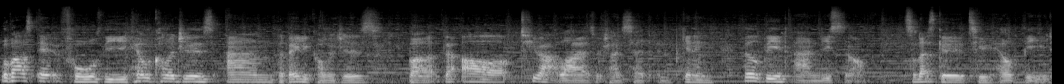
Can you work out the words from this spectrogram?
Well that's it for the Hill Colleges and the Bailey Colleges, but there are two outliers which I said in the beginning, Hild Bede and Ustinov. So let's go to Hild Bede.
